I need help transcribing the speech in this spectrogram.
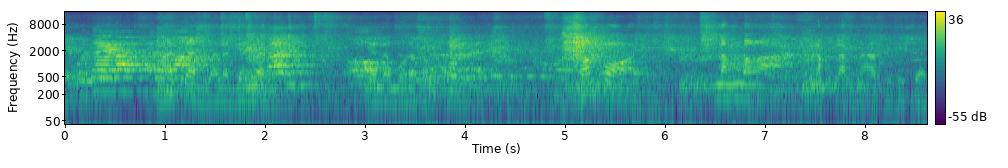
Lahat yan, lalagyan yan. Yan lang muna sa pool. Sample ng mga bulaklak na artificial.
